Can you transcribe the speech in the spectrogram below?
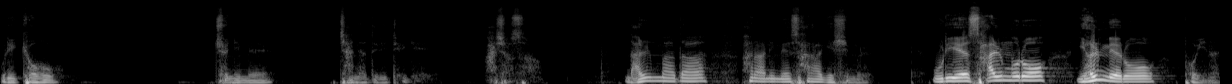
우리 교우 주님의 자녀들이 되게 하셔서 날마다 하나님의 살아계심을 우리의 삶으로 열매로 보이는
